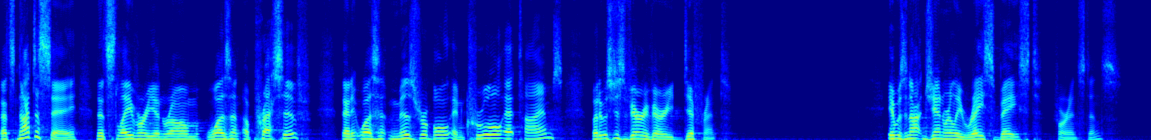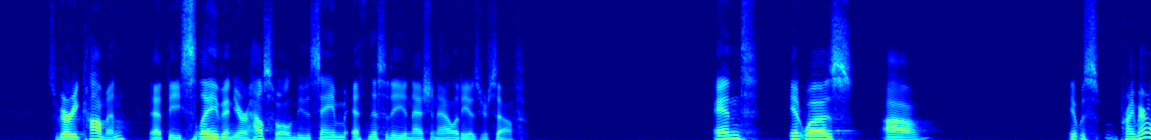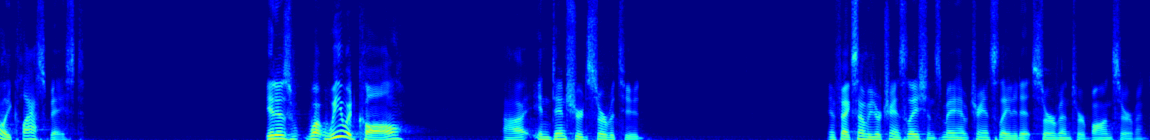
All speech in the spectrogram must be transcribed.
That's not to say that slavery in Rome wasn't oppressive, that it wasn't miserable and cruel at times, but it was just very, very different. It was not generally race based, for instance. It's very common that the slave in your household be the same ethnicity and nationality as yourself. And it was, uh, it was primarily class based. It is what we would call uh, indentured servitude. In fact, some of your translations may have translated it servant or bondservant.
